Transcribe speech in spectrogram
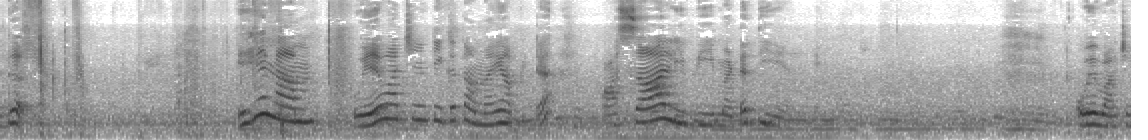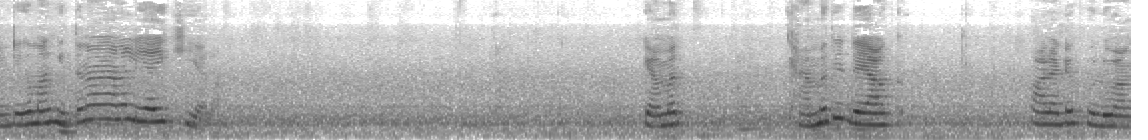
ග. එහෙනම් ඔය වචන ටික තමයි අපිට අසා ලිවීමට තියෙන්නේ. ඔය වචන ටික මම හිතනවා යාලා ලියයි කියලා. කැමති කැමති දෙයක් ඔයාලට පුළුවන්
